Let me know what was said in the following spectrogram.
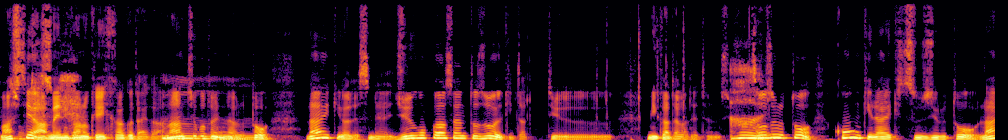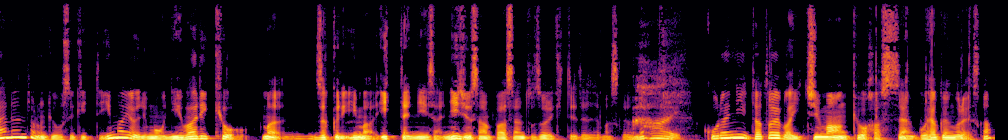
ましてやアメリカの景気拡大だ。なんていうことになると、来期はですね、15%増益だっていう見方が出てるんですよ。はい、そうすると、今期来期通じると、来年度の業績って今よりも2割強、まあ、ざっくり今1.23、23%増益って出てますけどね。はい、これに例えば1万今日8500円ぐらいですか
